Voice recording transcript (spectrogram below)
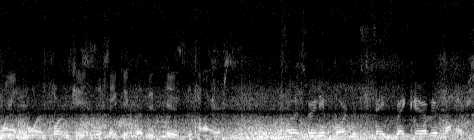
One of the more important pieces of safety equipment is the tires. So it's really important to take great care of your tires.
